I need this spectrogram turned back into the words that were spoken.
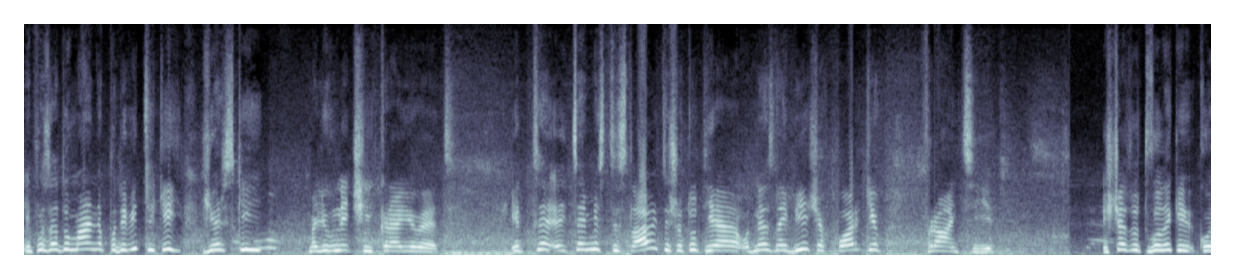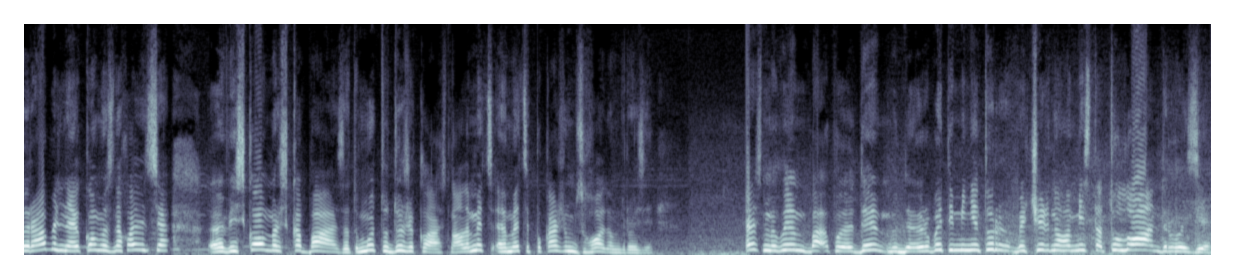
І позаду мене подивіться, який гірський мальовничий краєвид. І це, це місце славиться, що тут є одне з найбільших портів Франції. І ще тут великий корабль, на якому знаходиться е, військово-морська база, тому тут дуже класно. Але ми, це- ми це покажемо згодом, друзі. Зараз ми будемо робити міні-тур вечірнього міста Тулон, друзі.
